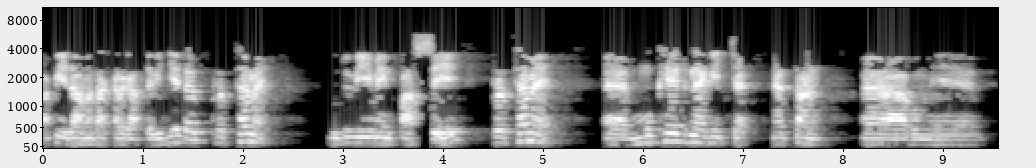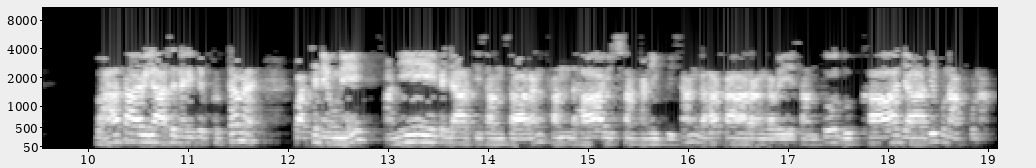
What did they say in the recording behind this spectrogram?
අපි එදා මතක් කරගත්ත විදිහට ප්‍රථම බුදු වීමෙන් පස්සේ ප්‍රථම මුඛේට නැගිච්ච නැත්තම් මේ භාෂා විලාස නැගිච්ච ප්‍රථම වචනේ උනේ අනේක ಜಾති සංසාරං සන්ධා විස්සං අනිබ්බිසං ගහකාරංග වේ සන්තෝ දුක්ඛා ಜಾති පුනක් පුනක්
